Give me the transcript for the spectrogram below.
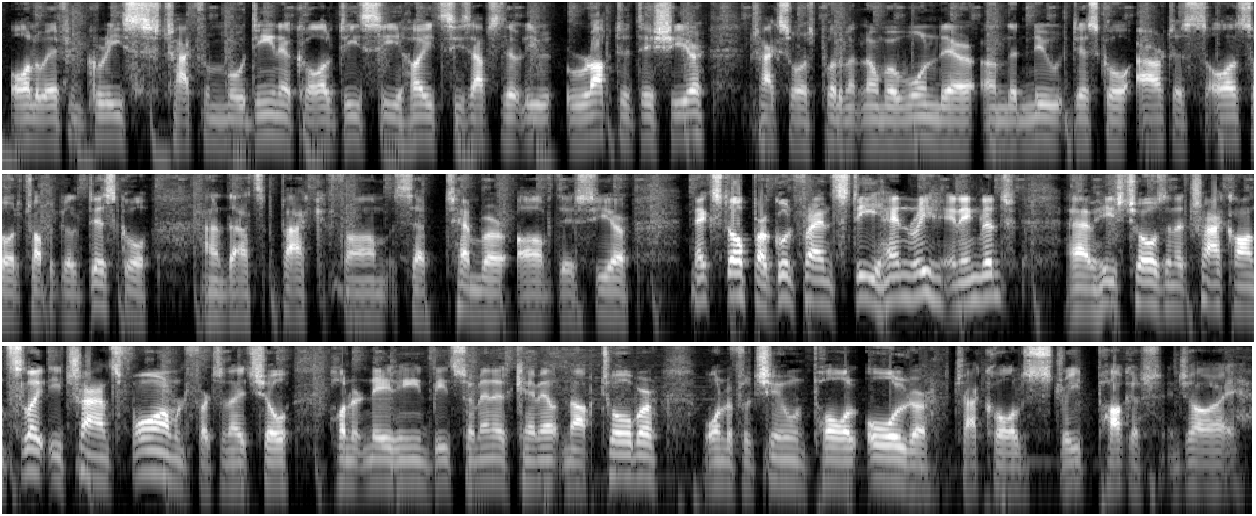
all the way from Greece. Track from Modena called DC Heights. He's absolutely rocked it this year. Traxsource put him at number one there on the new disco artists, also tropical disco, and that's back from September of this year. Next up, our good friend Steve Henry in England. Um, he's chosen a track on Slightly Transformed for tonight's show. 118 beats per minute came out in October. Wonderful tune. Paul Older, track called Street Pocket. Enjoy.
